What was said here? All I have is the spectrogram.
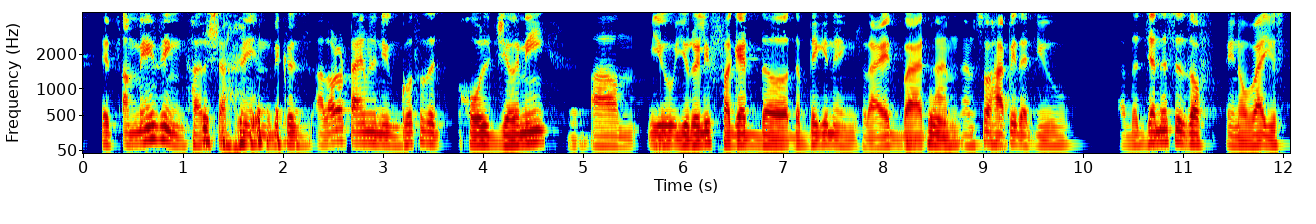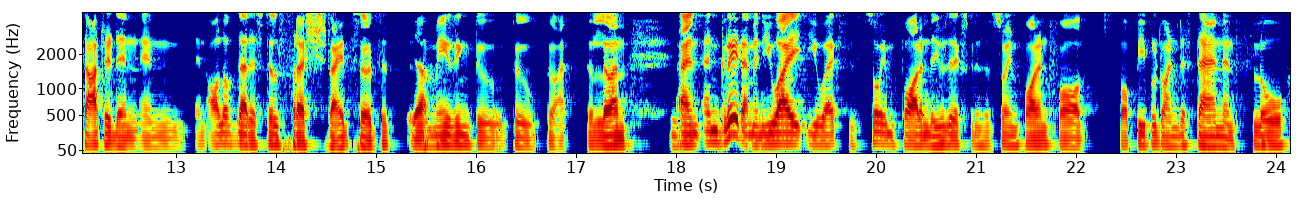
it's amazing, Harsh. I mean, because a lot of times when you go through the whole journey, um, you you really forget the the beginnings, right? But Hmm. I'm I'm so happy that you the genesis of you know where you started and and and all of that is still fresh, right? So it's it's, it's Yeah. amazing to to to uh, to learn. And and great i mean ui ux is so important. The user experience is so important for for people to understand and flow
